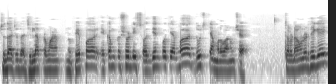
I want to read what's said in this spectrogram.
જુદા જુદા જિલ્લા પ્રમાણનું પેપર એકમ કસોટી, સ્વાધ્યાયન પોતે બધું જ ત્યાં મળવાનું છે. ચલો, ડાઉનલોડ થઈ ગઈ.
